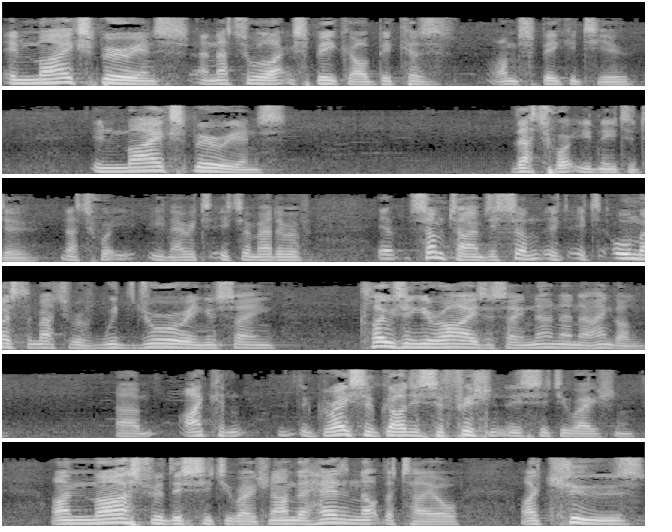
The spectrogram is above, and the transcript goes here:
in my experience, and that's all I can speak of because I'm speaking to you, in my experience, that's what you need to do. That's what, you know, it's, it's a matter of, sometimes it's, some, it, it's almost a matter of withdrawing and saying, closing your eyes and saying, no, no, no, hang on. Um, I can, the grace of God is sufficient in this situation. I'm master of this situation. I'm the head and not the tail. I choose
